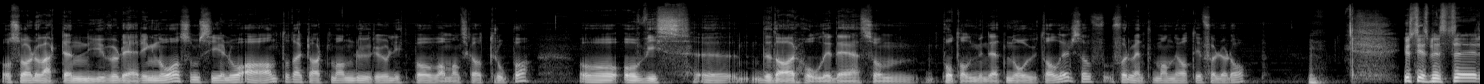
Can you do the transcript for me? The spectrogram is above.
Og så har det vært en ny vurdering nå som sier noe annet. Og det er klart man lurer jo litt på hva man skal tro på. Og, og, hvis eh, det da er hold i det som påtalemyndigheten nå uttaler, så forventer man jo at de følger det opp. Mm. Justisminister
